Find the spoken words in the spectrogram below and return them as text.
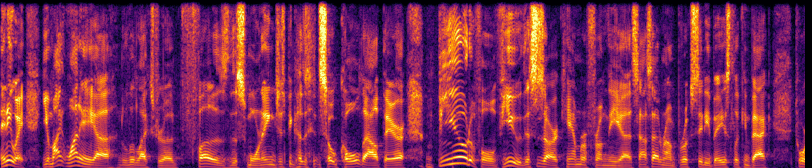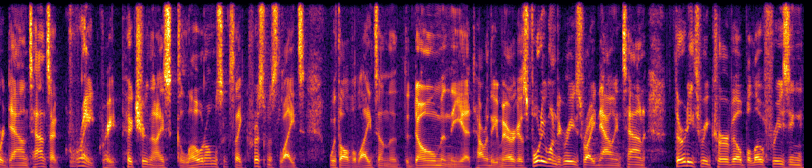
Anyway, you might want a, uh, little extra fuzz this morning just because it's so cold out there. Beautiful view. This is our camera from the uh, south side around Brooks City Base looking back toward downtown. It's a great, great picture. The nice glow. It almost looks like Christmas lights with all the lights on the, the dome and the uh, Tower of the Americas. 41 degrees right now in town, 33 Kerrville, below freezing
